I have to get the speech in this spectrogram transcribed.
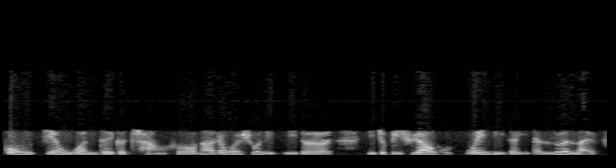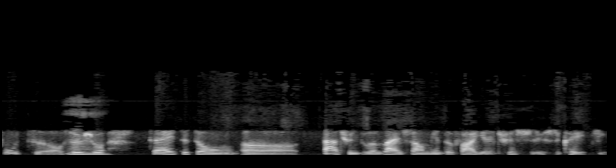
共见闻的一个场合，他认为说你你的你就必须要为你的言论来负责哦。所以说，在这种呃大群组的赖上面的发言，确实是可以谨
